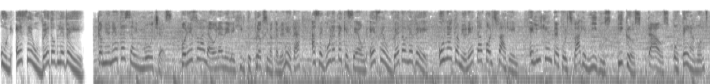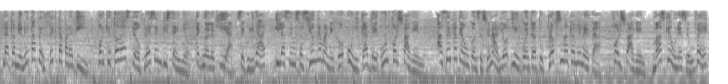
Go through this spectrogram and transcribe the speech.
un SUVW. Camionetas hay muchas. Por eso a la hora de elegir tu próxima camioneta, asegúrate que sea un SUVW, una camioneta Volkswagen. Elige entre Volkswagen Nibus, T-Cross, Taos o Teramont la camioneta perfecta para ti, porque todas te ofrecen diseño, tecnología, seguridad y la sensación de manejo única de un Volkswagen. Acércate a un concesionario y encuentra tu próxima camioneta. Volkswagen, más que un SUV,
